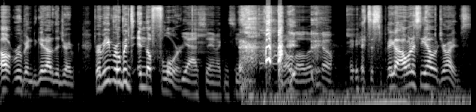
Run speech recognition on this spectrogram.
Oh, Ruben, get out of the driver. For me, Ruben's in the floor. Yeah, same. I can see it. YOLO, let's go. It's a. sp- I want to see how it drives.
